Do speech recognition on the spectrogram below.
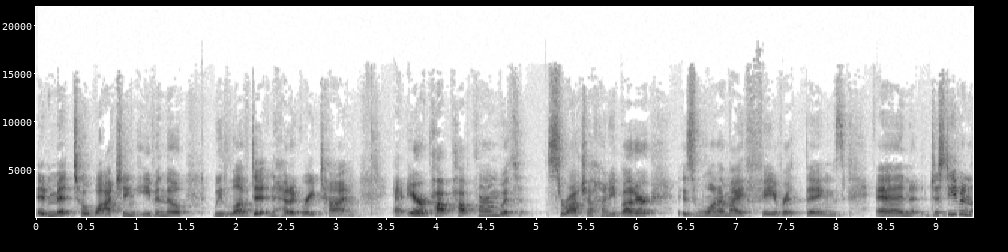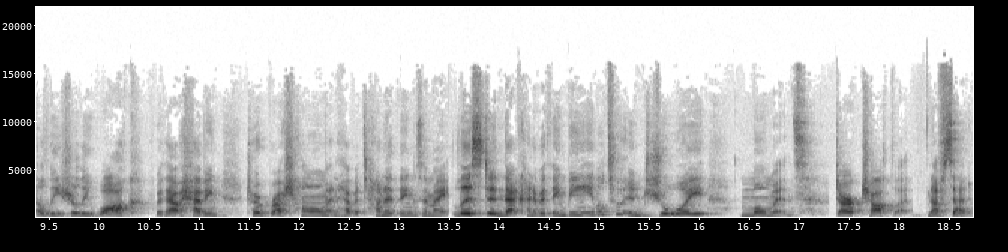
admit to watching even though we loved it and had a great time air pop popcorn with sriracha honey butter is one of my favorite things. And just even a leisurely walk without having to rush home and have a ton of things in my list and that kind of a thing, being able to enjoy moments dark chocolate. Enough said.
